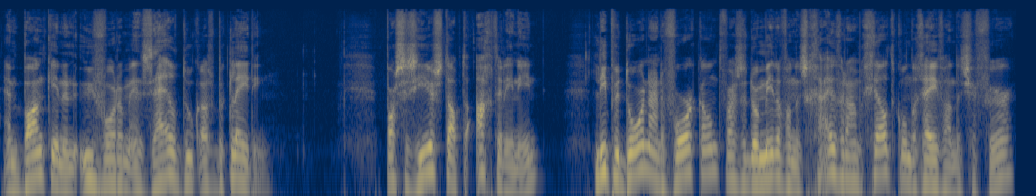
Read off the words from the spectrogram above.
en banken in een U-vorm en zeildoek als bekleding. Passagiers stapten achterin in, liepen door naar de voorkant waar ze door middel van een schuifraam geld konden geven aan de chauffeur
